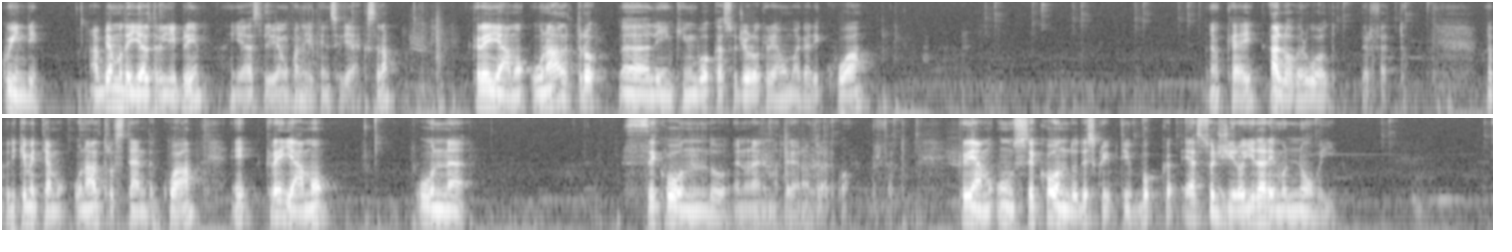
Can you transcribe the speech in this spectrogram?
Quindi abbiamo degli altri libri, yes, li abbiamo qua negli utensili extra. Creiamo un altro uh, linking book, a suo lo creiamo magari qua. Ok, all'overworld, perfetto. Dopodiché mettiamo un altro stand qua e creiamo un secondo, e non è il materiale naturale qua, perfetto. Creiamo un secondo descriptive book e a sto giro gli daremo noi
